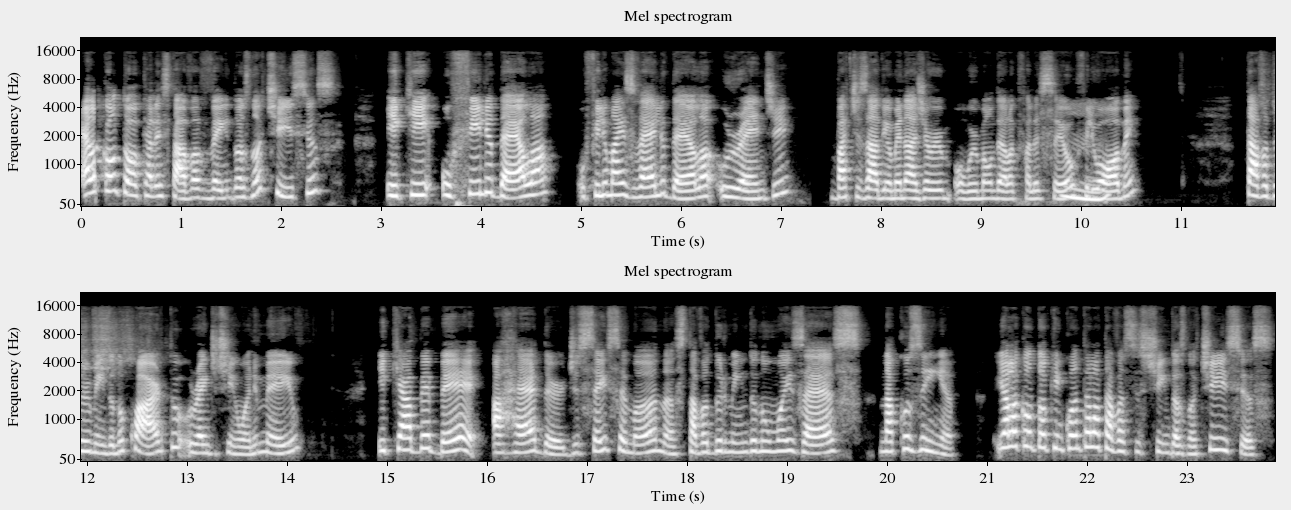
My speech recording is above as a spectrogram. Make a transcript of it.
Ela contou que ela estava vendo as notícias e que o filho dela, o filho mais velho dela, o Randy, batizado em homenagem ao irmão dela que faleceu, uhum. filho homem, estava dormindo no quarto, o Randy tinha um ano e meio, e que a bebê, a Heather, de seis semanas, estava dormindo no Moisés na cozinha. E ela contou que enquanto ela estava assistindo as notícias,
